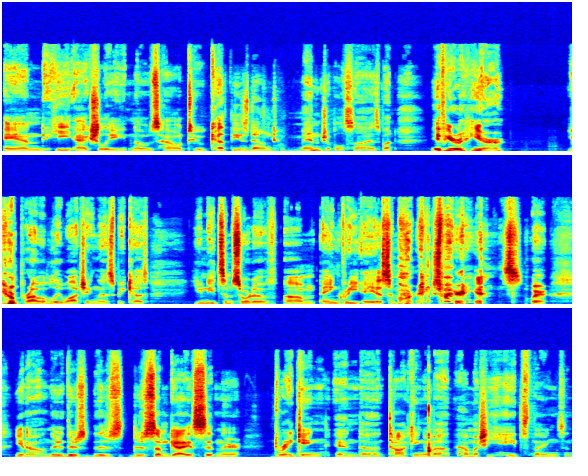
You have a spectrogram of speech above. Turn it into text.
and he actually knows how to cut these down to manageable size. But if you're here, you're probably watching this because you need some sort of um, angry ASMR experience where, you know, there, there's there's there's some guys sitting there drinking and uh, talking about how much he hates things and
